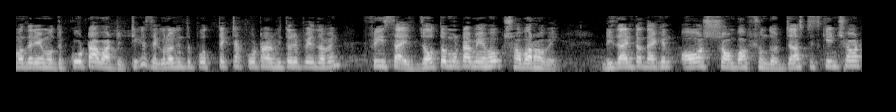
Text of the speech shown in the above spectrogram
আমাদের এর মধ্যে কোটা বাটিক ঠিক আছে? এগুলো কিন্তু প্রত্যেকটা কোটার ভিতরে পেয়ে যাবেন। ফ্রি সাইজ যত মোটা মেয়ে হোক, সবার হবে। ডিজাইনটা দেখেন অসম্ভব সুন্দর। জাস্ট স্ক্রিনশট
